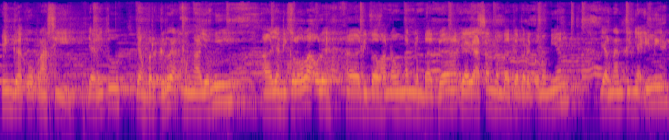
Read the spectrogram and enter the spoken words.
hingga kooperasi yang itu yang bergerak mengayomi uh, yang dikelola oleh uh, di bawah naungan lembaga yayasan lembaga perekonomian yang nantinya ini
